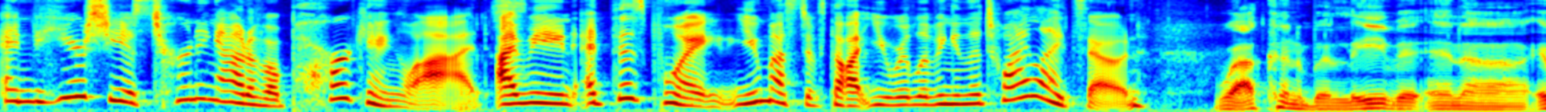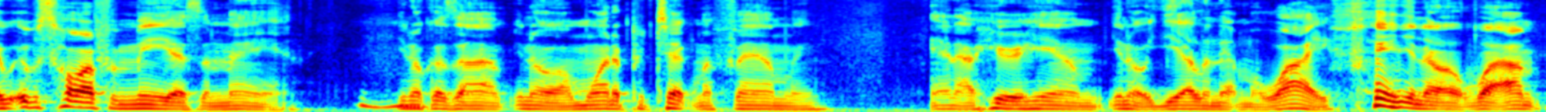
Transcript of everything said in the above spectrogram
And here she is turning out of a parking lot. I mean, at this point, you must have thought you were living in the Twilight Zone. Well, I couldn't believe it, and uh, it, it was hard for me as a man, you know, because I'm, you know, I want to protect my family, and I hear him, you know, yelling at my wife, you know, while I'm,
